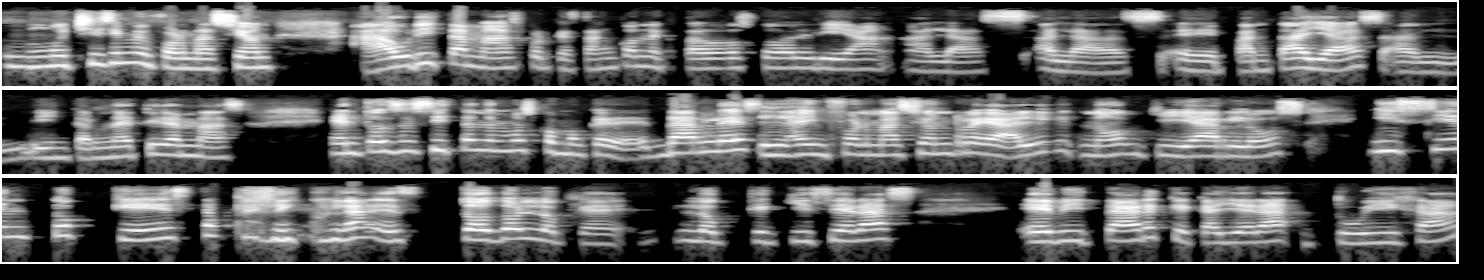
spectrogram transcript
muchísima información, ahorita más porque están conectados todo el día a las, a las eh, pantallas, al internet y demás. Entonces sí tenemos como que darles la información real, ¿no? Guiarlos y siento que esta película es todo lo que, lo que quisieras evitar que cayera tu hija,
